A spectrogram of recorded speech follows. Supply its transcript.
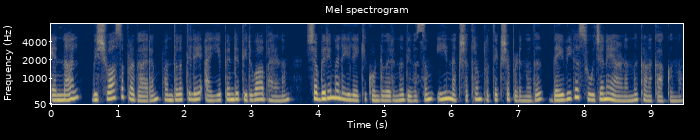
എന്നാൽ വിശ്വാസപ്രകാരം പന്തളത്തിലെ അയ്യപ്പന്റെ തിരുവാഭരണം ശബരിമലയിലേക്ക് കൊണ്ടുവരുന്ന ദിവസം ഈ നക്ഷത്രം പ്രത്യക്ഷപ്പെടുന്നത് ദൈവിക സൂചനയാണെന്ന് കണക്കാക്കുന്നു.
